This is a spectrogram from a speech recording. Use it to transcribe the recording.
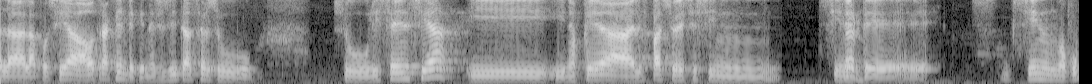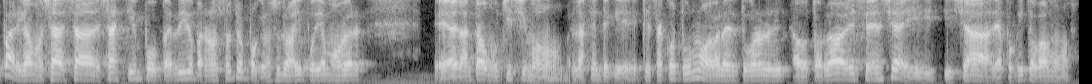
la, la posibilidad a otra gente que necesita hacer su, su licencia y, nos queda el espacio ese sin sin este sin ocupar digamos ya, ya ya es tiempo perdido para nosotros porque nosotros ahí podíamos haber eh, adelantado muchísimo la gente que, que sacó turno haber otorgado, la licencia y, ya de a poquito vamos.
